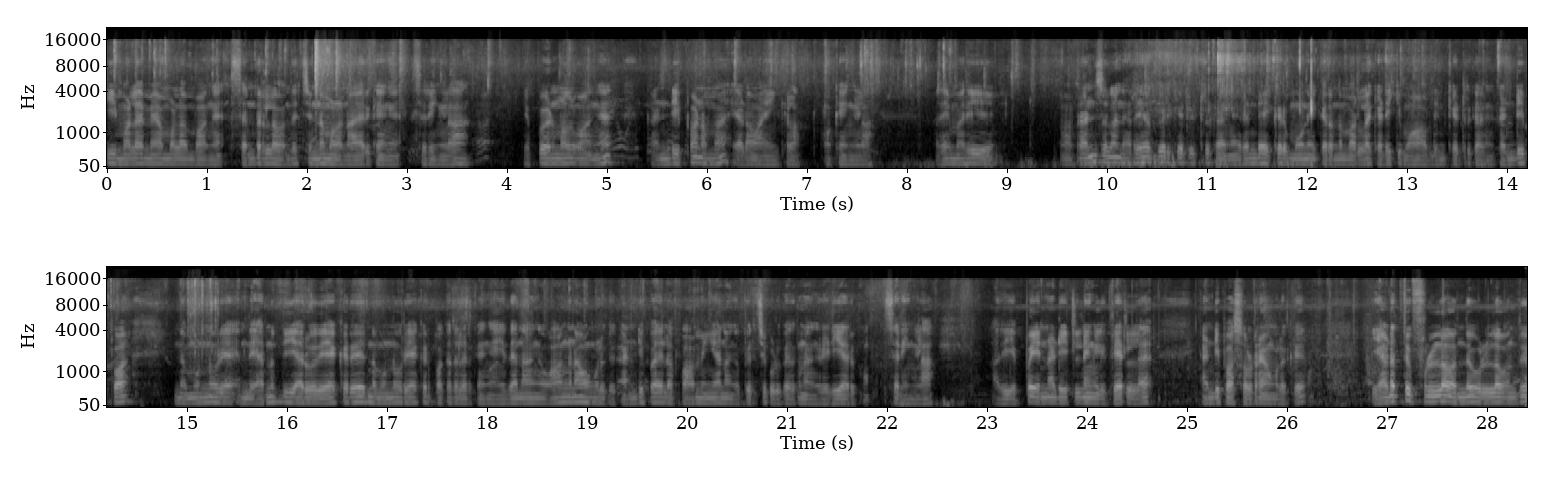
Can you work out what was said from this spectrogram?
கீமலை மேமலைம்பாங்க. சென்டரில் வந்து சின்ன மலை நான் இருக்கேங்க. சரிங்களா? எப்போ வேணுமாலும் வாங்க. கண்டிப்பாக நம்ம இடம் வாங்கிக்கலாம். ஓகேங்களா? அதே மாதிரி ஃப்ரெண்ட்ஸ் எல்லாம் நிறைய பேர் கேட்டுட்ருக்காங்க ரெண்டு ஏக்கர் மூணு ஏக்கர் அந்த மாதிரிலாம் கிடைக்குமா அப்படின்னு கேட்டிருக்காங்க. கண்டிப்பாக இந்த முந்நூறு இந்த இரநூத்தி அறுபது ஏக்கரு இந்த முந்நூறு ஏக்கர் பக்கத்தில் இருக்காங்க. இதை நாங்கள் வாங்கினா உங்களுக்கு கண்டிப்பாக இதில் ஃபார்மிங்காக நாங்கள் பிரித்து கொடுக்கறதுக்கு நாங்கள் ரெடியாக இருக்கோம். சரிங்களா? அது எப்போ என்ன டீட்டெயில்னு எங்களுக்கு தெரில கண்டிப்பாக சொல்கிறேன் உங்களுக்கு. இடத்து ஃபுல்லாக வந்து உள்ளே வந்து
